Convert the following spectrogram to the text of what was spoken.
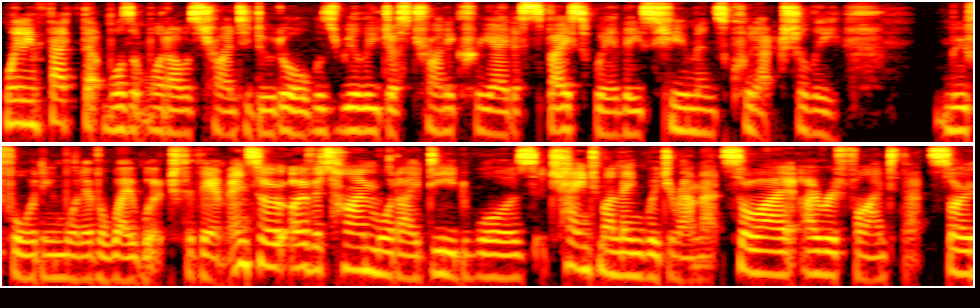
When in fact, that wasn't what I was trying to do at all, it was really just trying to create a space where these humans could actually move forward in whatever way worked for them. And so over time, what I did was change my language around that. So I, I refined that. So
